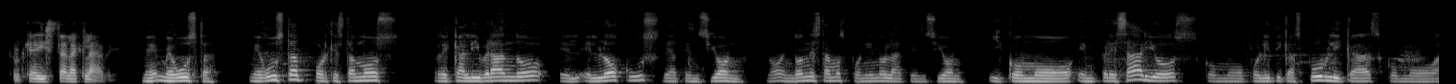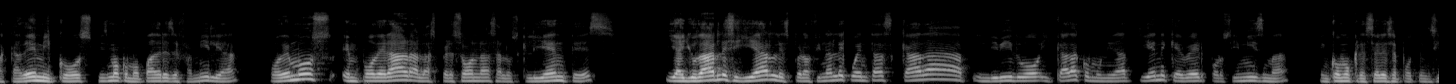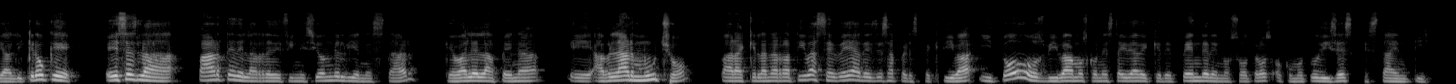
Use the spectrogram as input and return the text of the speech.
Creo que ahí está la clave. Me, me gusta, me gusta porque estamos recalibrando el, el locus de atención, ¿no? En dónde estamos poniendo la atención y como empresarios, como políticas públicas, como académicos, mismo como padres de familia, podemos empoderar a las personas, a los clientes y ayudarles y guiarles, pero a final de cuentas, cada individuo y cada comunidad tiene que ver por sí misma en cómo crecer ese potencial. Y creo que esa es la parte de la redefinición del bienestar que vale la pena eh, hablar mucho para que la narrativa se vea desde esa perspectiva y todos vivamos con esta idea de que depende de nosotros o como tú dices, está en ti.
